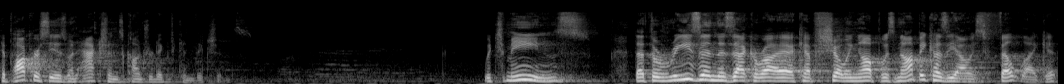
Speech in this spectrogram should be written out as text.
hypocrisy is when actions contradict convictions. Which means that the reason that Zechariah kept showing up was not because he always felt like it.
